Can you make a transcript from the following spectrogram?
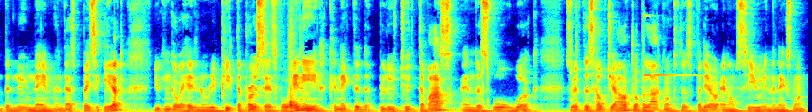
the new name and that's basically it. You can go ahead and repeat the process for any connected Bluetooth device and this will work. So if this helped you out, drop a like onto this video and I'll see you in the next one.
